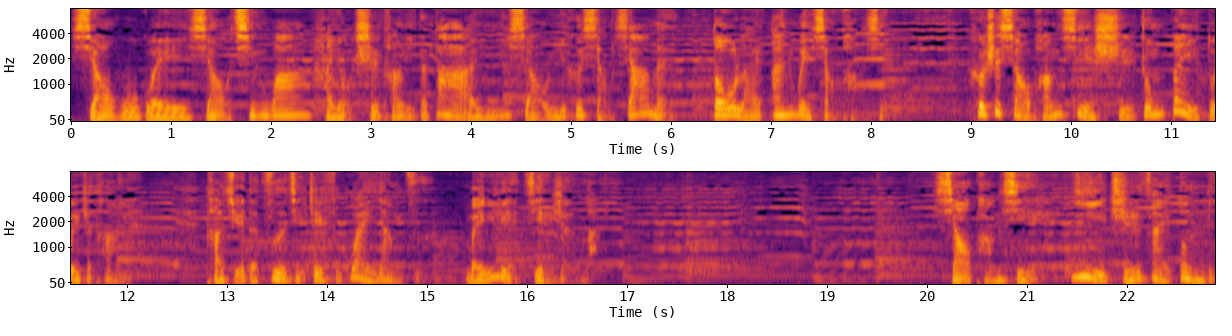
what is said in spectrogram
小乌龟、小青蛙，还有池塘里的大鱼、小鱼和小虾们。都来安慰小螃蟹，可是小螃蟹始终背对着他们，他觉得自己这副怪样子没脸见人了。小螃蟹一直在洞里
